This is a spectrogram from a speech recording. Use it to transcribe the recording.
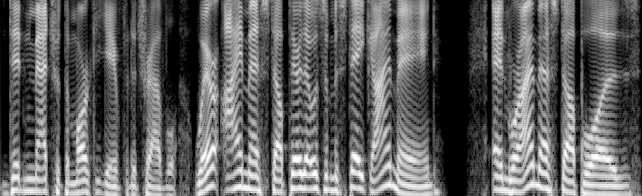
didn't match what the market gave for the travel. Where I messed up there, that was a mistake I made. And where I messed up was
